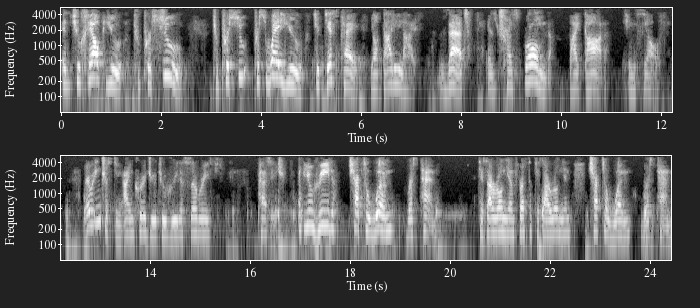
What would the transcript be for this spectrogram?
is to help you to pursue, to pursue, persuade you to display your daily life. That is transformed by God Himself. Very interesting. I encourage you to read the summary passage. If you read chapter 1, verse 10, Thessalonian, First Thessalonian, chapter one, verse ten.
